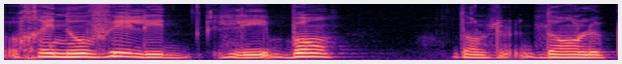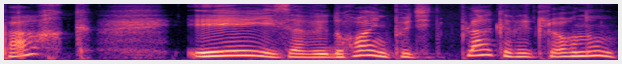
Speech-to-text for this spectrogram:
rénover les, les bancs dans le, dans le parc et ils avaient droit à une petite plaque avec leur nom.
